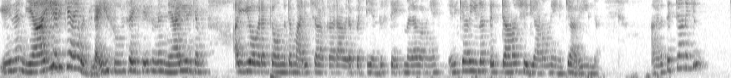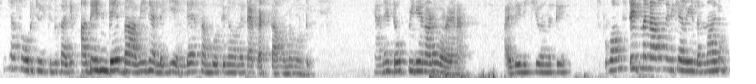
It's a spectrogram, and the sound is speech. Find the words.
ഇതിനെ ന്യായീകരിക്കാനേ പറ്റില്ല. ഈ സൂയിസൈഡ് കേസിനെ ന്യായീകരിക്കാൻ അയ്യോ അവരൊക്കെ വന്നിട്ട് മരിച്ച ആൾക്കാർ അവരെ പറ്റി എന്ത് സ്റ്റേറ്റ്മെന്റാണ് പറഞ്ഞേ? എനിക്കറിയില്ല തെറ്റാണോ ശരിയാണോ എന്ന് എനിക്കറിയില്ല. അങ്ങനെ തെറ്റാണെങ്കിൽ ഞാൻ സോറി ചോദിക്കുന്ന കാര്യം അതെന്റെ ഭാവിനെ അല്ലെങ്കിൽ എന്റെ സംഭവത്തിനെ വന്നിട്ട് എഫക്റ്റ് ആവുന്നതുകൊണ്ട്. ഞാൻ എന്റെ ഒപ്പീനിയനാണ് പറയണേ. അതിലെനിക്ക് വന്നിട്ട് റോങ് സ്റ്റേറ്റ്മെന്റ് ആണോ എന്ന് എനിക്കറിയില്ല. എന്നാലും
